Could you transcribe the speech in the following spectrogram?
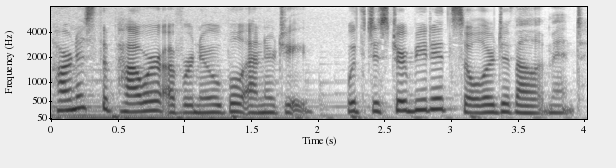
Harness the power of renewable energy with distributed solar development.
